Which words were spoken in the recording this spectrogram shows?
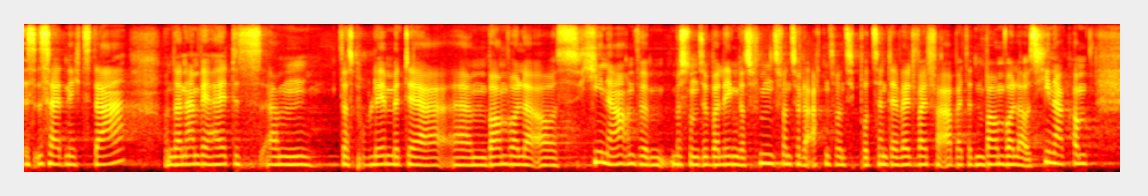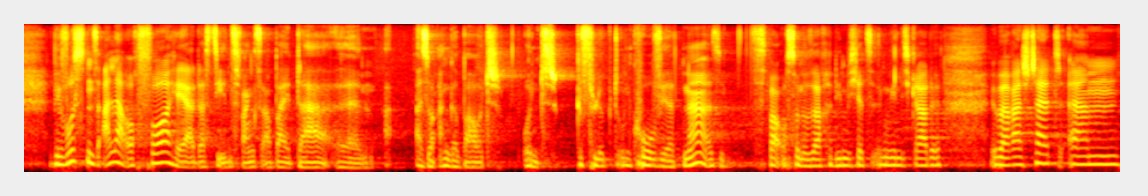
es ist halt nichts da. Und dann haben wir halt das, ähm, das Problem mit der ähm, Baumwolle aus China und wir müssen uns überlegen, dass 25 oder 28 Prozent der weltweit verarbeiteten Baumwolle aus China kommt. Wir wussten es alle auch vorher, dass die in Zwangsarbeit da äh, also angebaut und gepflückt und co wird. Ne? Also das war auch so eine Sache, die mich jetzt irgendwie nicht gerade überrascht hat. Ähm,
